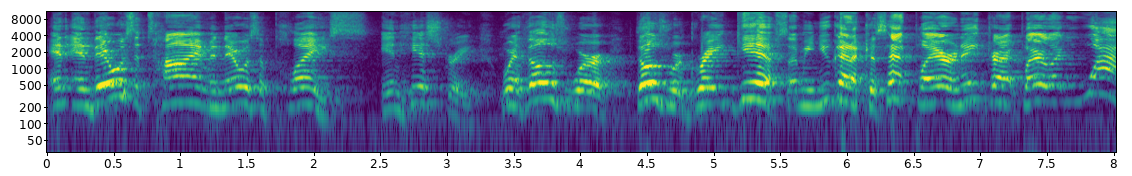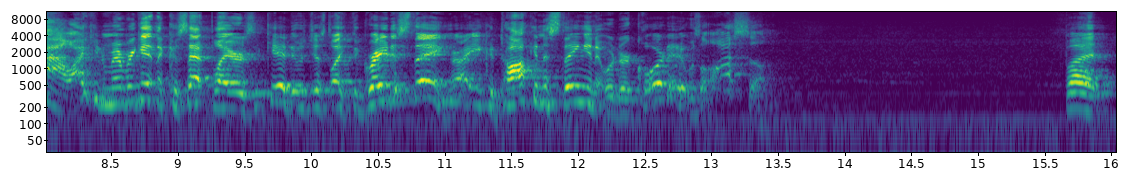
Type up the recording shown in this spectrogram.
And, and there was a time and there was a place in history where those were, those were great gifts. I mean, you got a cassette player, an eight track player, like, wow, I can remember getting a cassette player as a kid. It was just like the greatest thing, right? You could talk in this thing and it would record it. It was awesome. But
